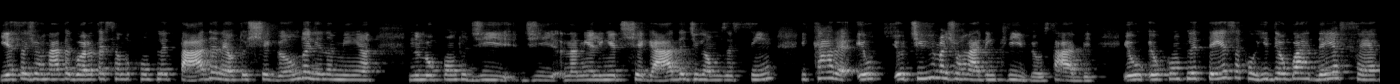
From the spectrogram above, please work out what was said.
e essa jornada agora está sendo completada, né? Eu tô chegando ali na minha, no meu ponto de, de na minha linha de chegada, digamos assim. E cara, eu, eu tive uma jornada incrível, sabe? Eu, eu completei essa corrida e eu guardei a fé.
